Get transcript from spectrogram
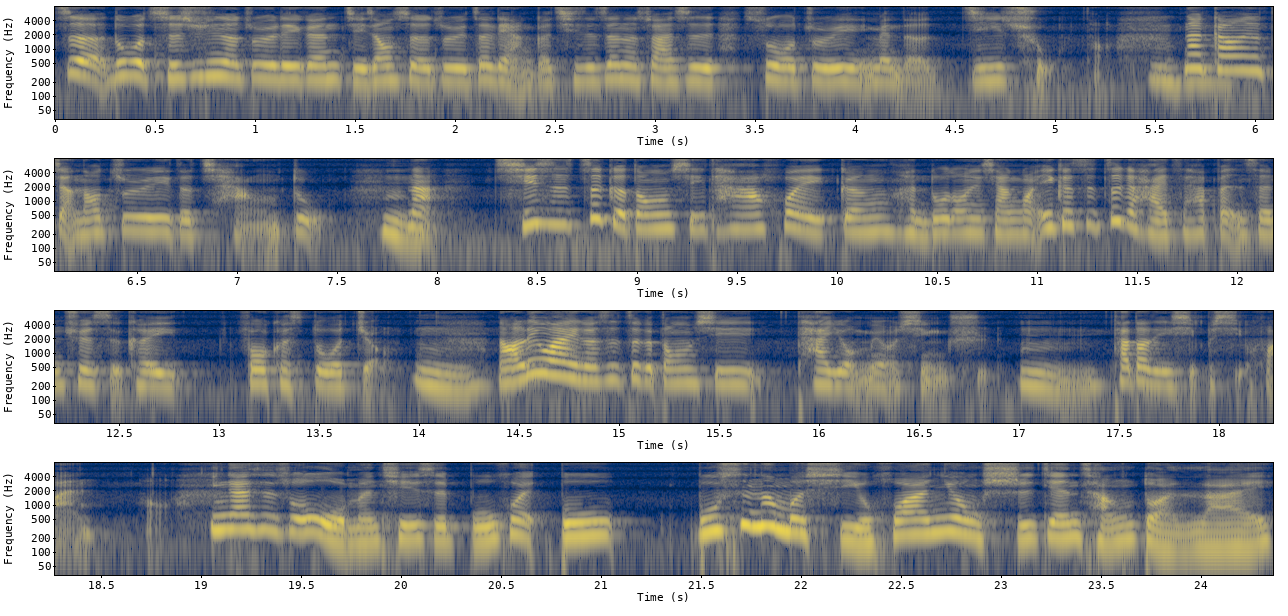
这如果持续性的注意力跟集中式的注意力这两个，其实真的算是所有注意力里面的基础。好、嗯，那刚刚又讲到注意力的长度，嗯、那其实这个东西它会跟很多东西相关，一个是这个孩子他本身确实可以。Focus 多久？嗯，然后另外一个是这个东西他有没有兴趣？嗯，他到底喜不喜欢？哦，应该是说我们其实不会不不是那么喜欢用时间长短来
